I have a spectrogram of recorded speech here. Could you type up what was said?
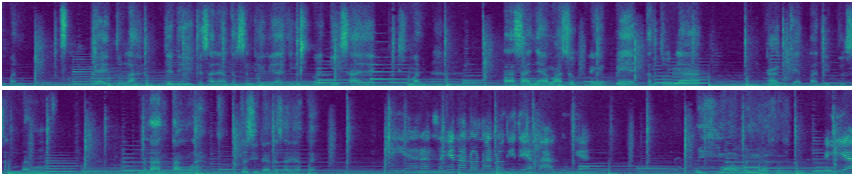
cuman ya itulah jadi kesan yang tersendiri aja gitu bagi saya gitu. cuman rasanya masuk DP tentunya kaget tadi tuh seneng menantang lah itu sih dari saya teh Iya, rasanya nano-nano gitu ya Kak Agung ya? iya bener Iya,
